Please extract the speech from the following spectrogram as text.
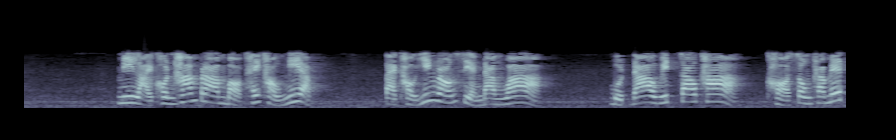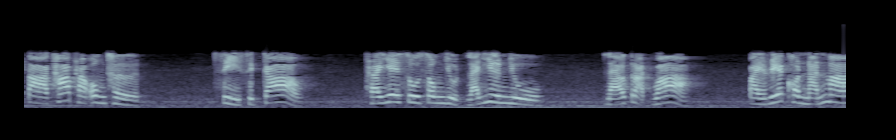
48 มีหลายคนห้ามปรามบอกให้เขาเงียบ แต่เขายิ่งร้องเสียงดังว่า บุตรดาวิดเจ้าข้า ขอทรงพระเมตตาข้าพระองค์เถิด 49 พระเยซูทรงหยุดและยืนอยู่ แล้วตรัสว่า ไปเรียกคนนั้นมา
